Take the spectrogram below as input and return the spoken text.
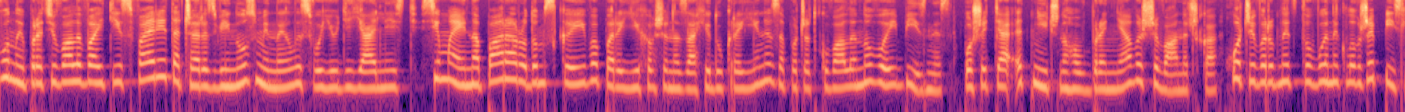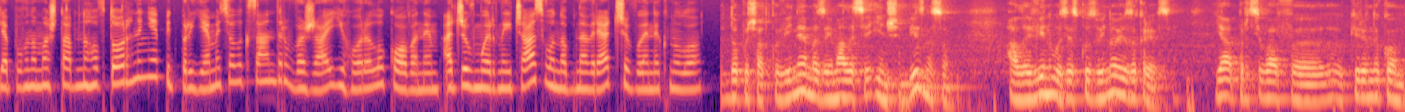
Вони працювали в it сфері та через війну змінили свою діяльність. Сімейна пара родом з Києва, переїхавши на захід України, започаткували новий бізнес пошиття етнічного вбрання вишиваночка. Хоч і виробництво виникло вже після повномасштабного вторгнення, підприємець Олександр вважає його релокованим, адже в мирний час воно б навряд чи виникнуло. До початку війни ми займалися іншим бізнесом, але він у зв'язку з війною закрився. Я працював е, керівником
